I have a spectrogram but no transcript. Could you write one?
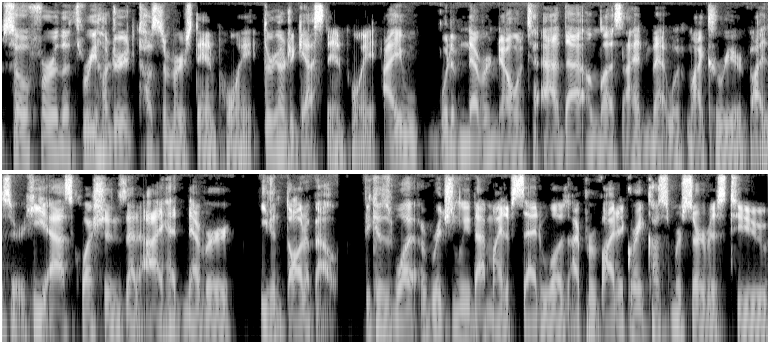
So for the 300 customer standpoint, 300 guest standpoint, I would have never known to add that unless I had met with my career advisor. He asked questions that I had never even thought about because what originally that might have said was I provided great customer service to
